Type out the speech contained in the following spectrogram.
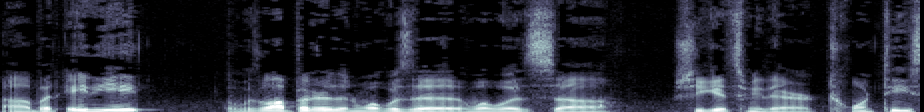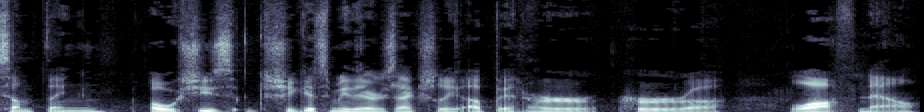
Uh, but 88 was a lot better than what was a what was uh, she gets me there twenty something. Oh, she's she gets me there is actually up in her her uh, loft now,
